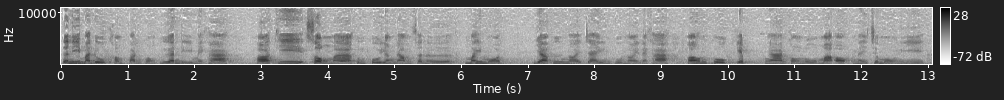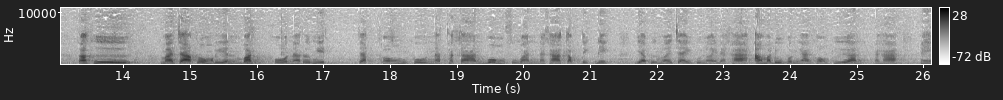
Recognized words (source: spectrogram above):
ตอนนี้มาดูคำฝันของเพื่อนดีไหมคะ เพราะที่ส่งมาคุณครูยังนำเสนอไม่หมด อย่าเพิ่งน้อยใจคุณครูหน่อยนะคะ เพราะคุณครูเก็บงานของหนูมาออกในชั่วโมงนี้ ก็คือมาจากโรงเรียนวัดโพนรมิตรจากของคุณครูนัทการวงสุวรรณนะคะ กับเด็กๆ อย่าเพิ่งน้อยใจครูหน่อยนะคะเอามาดูผลงานของเพื่อนนะคะนี่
